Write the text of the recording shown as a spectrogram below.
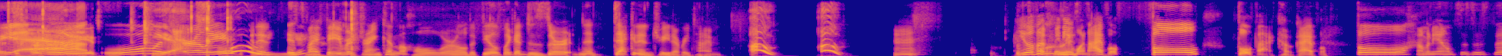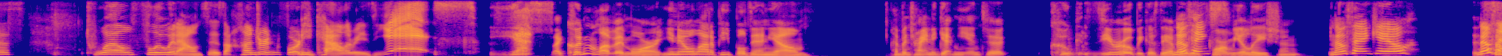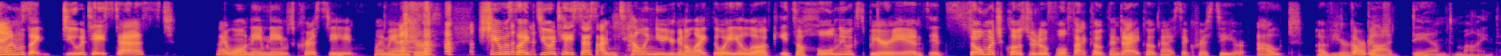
It's Yeah. early. It's- Ooh, it's Yes. early. Ooh, it- yeah. It's my favorite drink in the whole world. It feels like a dessert and a decadent treat every time. Oh, oh. Mm. You have a mini one. I have a full, full fat Coke. I have a full, how many ounces is this? 12 fluid ounces, 140 calories. Yes! Yes, I couldn't love it more. You know, a lot of people, Danielle, have been trying to get me into Coke Zero because they have No a new formulation. No, thank you. No, Someone thanks. was like, do a taste test. And I won't name names, Christy, my manager. she was like, do a taste test. I'm telling you, you're going to like the way you look. It's a whole new experience. It's so much closer to a full fat Coke than Diet Coke. And I said, Christy, you're out of your Garbage. goddamned mind.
